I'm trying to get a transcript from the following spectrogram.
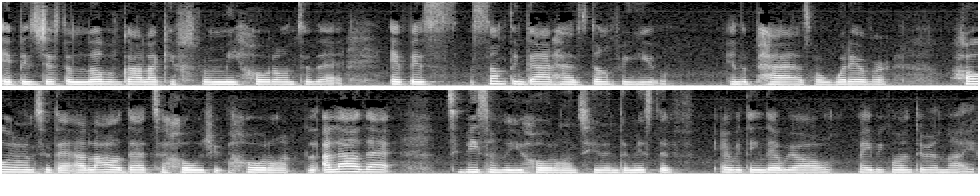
If it's just the love of God, like it's for me, hold on to that. If it's something God has done for you in the past or whatever, hold on to that. Allow that to hold you, hold on. Allow that to be something you hold on to in the midst of everything that we all may be going through in life.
